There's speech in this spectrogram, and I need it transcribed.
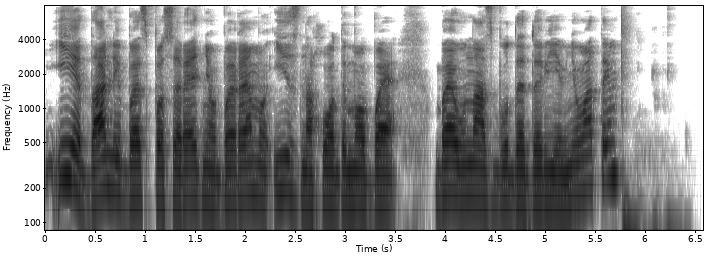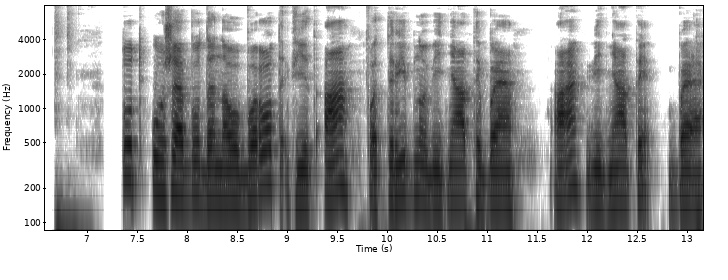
І далі безпосередньо беремо і знаходимо Б. Б у нас буде дорівнювати. Тут уже буде наоборот від А потрібно відняти Б. А відняти Б.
